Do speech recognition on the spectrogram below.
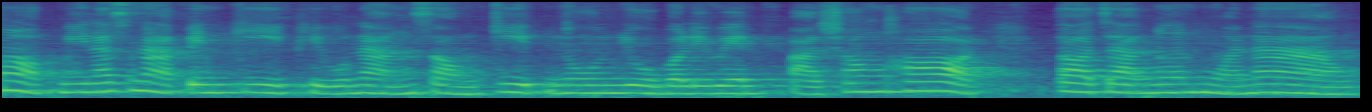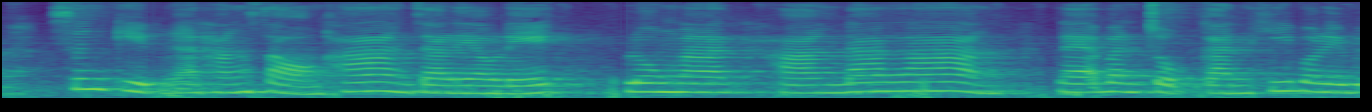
อก มีลักษณะเป็นกีบผิวหนังสองกีบนูนอยู่บริเวณปากช่องคลอด ต่อจากเนินหัวหนาว ซึ่งกีบเนื้อทั้งสองข้างจะเรียวเล็ก ลงมาทางด้านล่าง และบรรจบกันที่บริเว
